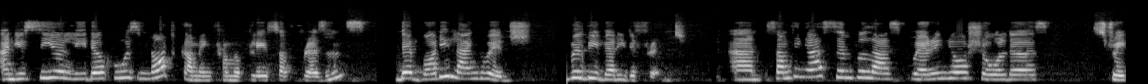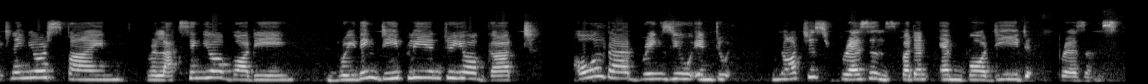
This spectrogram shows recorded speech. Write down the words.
and you see a leader who is not coming from a place of presence, their body language will be very different. And something as simple as squaring your shoulders, straightening your spine, relaxing your body, breathing deeply into your gut, all that brings you into not just presence, but an embodied presence.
